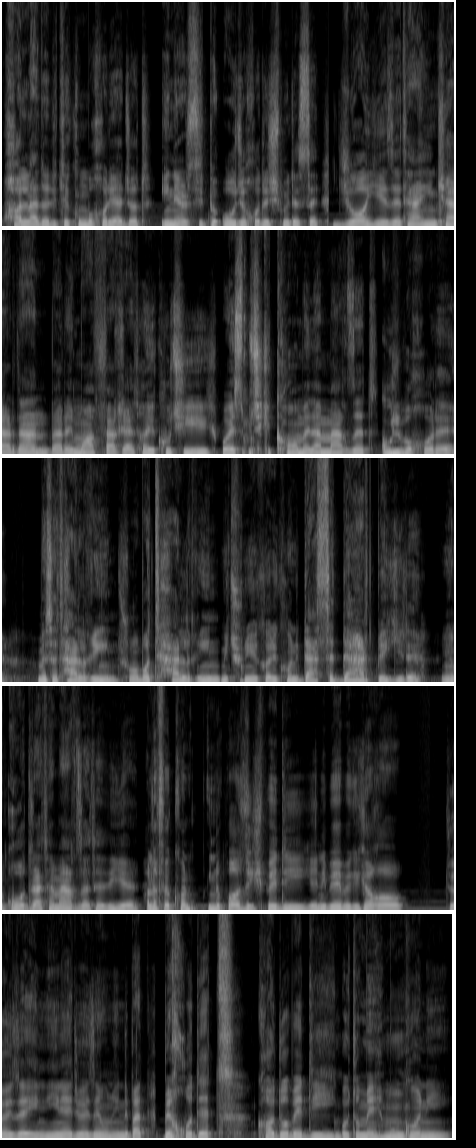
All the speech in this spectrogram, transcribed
حال نداری تکون بخوری اجات این ارسید به اوج خودش می‌رسه. جایزه تعیین کردن برای موفقیت های کوچیک باعث میشه که کاملا مغزت گول بخوره. مثل تلقین. شما با تلقین می‌تونی یه کاری کنی دست درد بگیره. این قدرت مغزته دیگه. حالا فکر کن اینو بازیش بدی یعنی بیای بگی که آقا جایزه این اینه جایزه اون اینه. بعد به خودت کادو بدی خودتو مهمون کنی.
